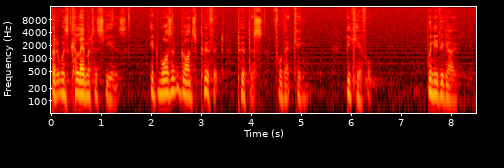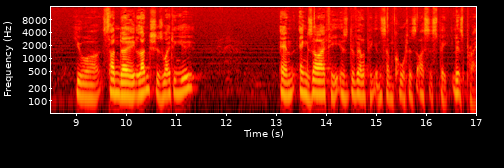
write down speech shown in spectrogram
But it was calamitous years. It wasn't God's perfect purpose for that king. Be careful. We need to go. your Sunday lunch is waiting you, and anxiety is developing in some quarters, I suspect. Let's pray.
